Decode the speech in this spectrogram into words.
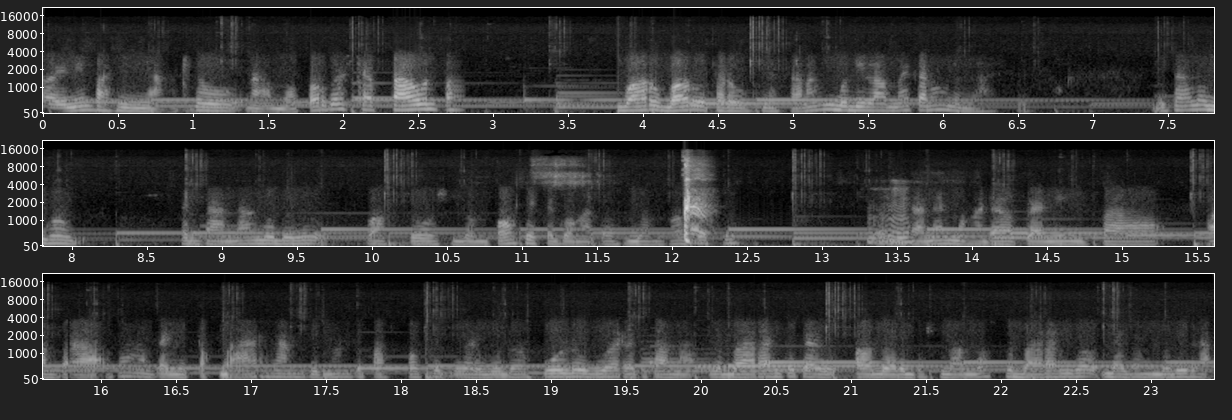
kalau ini pasti nyatu. Nah motor kan setiap tahun pas baru-baru terusnya sekarang body lama karena udah nggak misalnya gue rencana gue dulu waktu sebelum covid ya gue nggak tahu sebelum covid sih rencana emang ada planning pak apa apa sampai nyetok barang. Cuman tuh pas covid 2020 gue rencana lebaran tuh kayak tahun 2019 lebaran gue dagang body lah.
